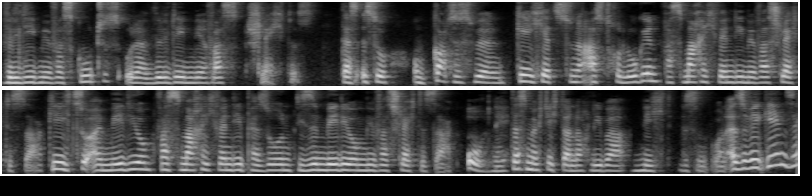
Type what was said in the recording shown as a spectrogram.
Will die mir was Gutes oder will die mir was Schlechtes? Das ist so, um Gottes Willen, gehe ich jetzt zu einer Astrologin? Was mache ich, wenn die mir was Schlechtes sagt? Gehe ich zu einem Medium? Was mache ich, wenn die Person, diese Medium mir was Schlechtes sagt? Oh, nee, das möchte ich dann noch lieber nicht wissen wollen. Also wir gehen sehr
